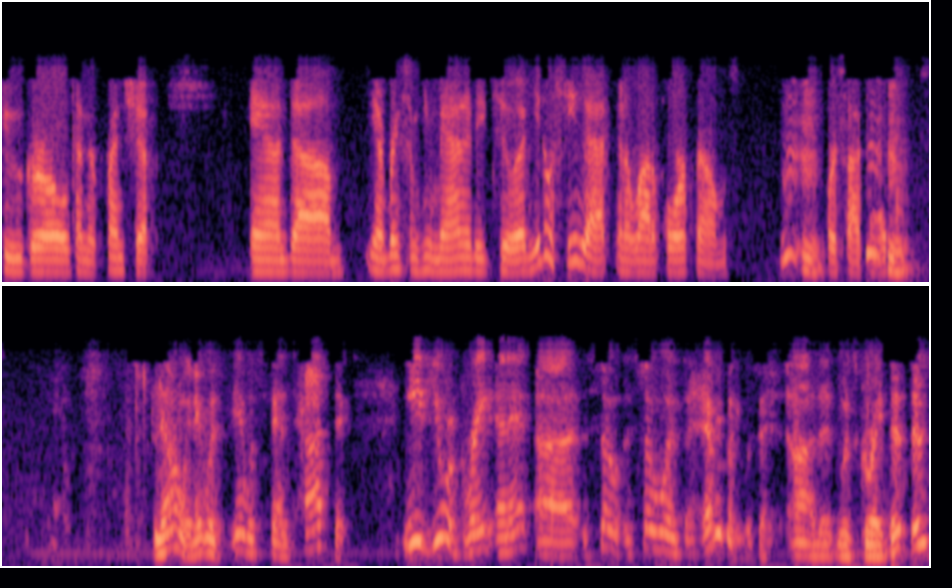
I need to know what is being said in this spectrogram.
two girls and their friendship and um you know bring some humanity to it and you don't see that in a lot of horror films mm-mm. or sci-fi Mm-mm. films. No, and it was it was fantastic. Eve, you were great in it. Uh, so so was everybody was in it. Uh, that was great. This this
